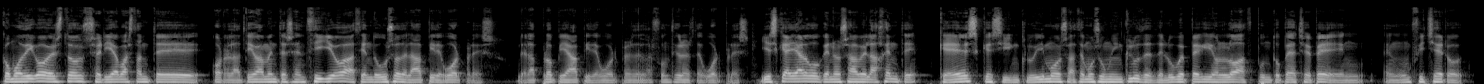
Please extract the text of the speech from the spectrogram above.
Como digo, esto sería bastante o relativamente sencillo haciendo uso de la API de WordPress de la propia API de WordPress, de las funciones de WordPress. Y es que hay algo que no sabe la gente, que es que si incluimos, hacemos un include del vp-load.php en, en un fichero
